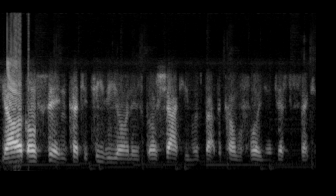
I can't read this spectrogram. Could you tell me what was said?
y'all gonna sit and cut your TV on. It's gonna shock you what's about to come before you in just a second.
